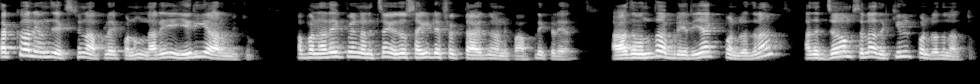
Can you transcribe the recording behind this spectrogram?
தக்காளி வந்து எக்ஸ்டர்னல் அப்ளை பண்ணும் நிறைய எரிய ஆரம்பிக்கும். அப்போ நிறைய பேர் நினச்சா ஏதோ சைடு எஃபெக்ட் ஆகுதுன்னு நினைப்பேன். அப்படி கிடையாது. அதை வந்து அப்படி ரியாக்ட் பண்ணுறதுனா அந்த ஜேர்ம்ஸ் எல்லாம் அதை கில் பண்ணுறதுன்னு அர்த்தம்.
